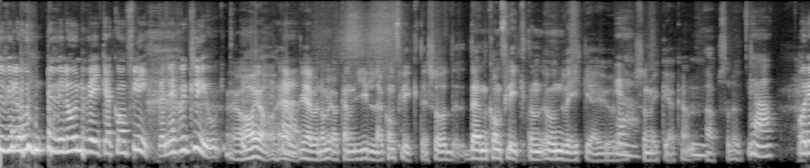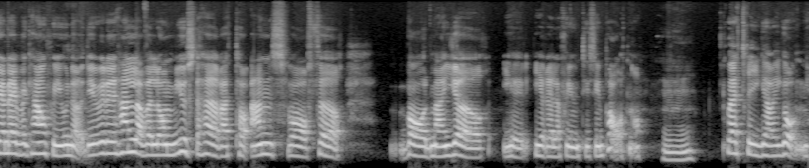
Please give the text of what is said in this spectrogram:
du, vill, du vill undvika konflikten, det är väl klokt? Ja, ja, även om jag kan gilla konflikter så den konflikten undviker jag ju Ja. så mycket jag kan. Absolut. Ja, och den är väl kanske onödig. Det handlar väl om just det här att ta ansvar för vad man gör i, i relation till sin partner. Mm. Vad triggar igång?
